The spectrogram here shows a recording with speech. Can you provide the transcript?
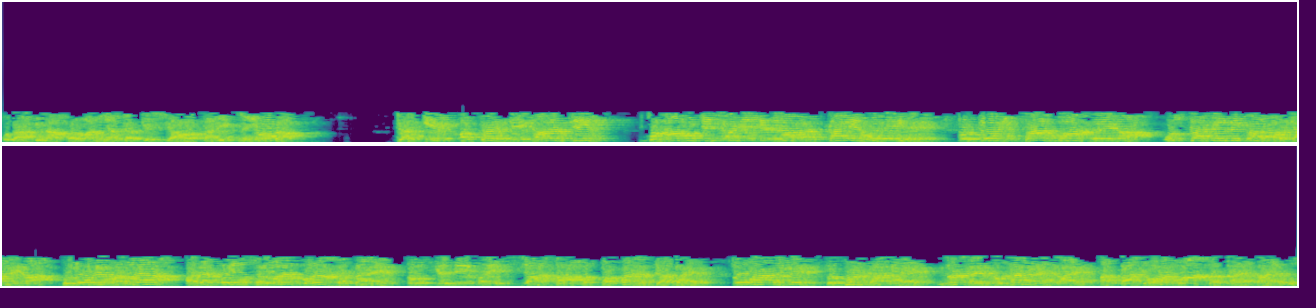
خدا کی نافرمانیاں کر کے سیاہ اور تاریخ نہیں ہوگا۔ جب ایک پتھر، ایک چیز گناہوں کی چاہیے کی بنا کا دل ہو جائے گا۔ حضور نے فرمایا، اگر کوئی مسلمان گناہ کرتا ہے، تو اس کے دل پر ایک سیاہ صاف اور دھوکہ لگ جاتا ہے۔ توبہ کر لے تو دھل جاتا ہے، نہ کرے تو کھڑا رہتا ہے۔ اب تاکہ اور گناہ کرتا رہتا ہے، اس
